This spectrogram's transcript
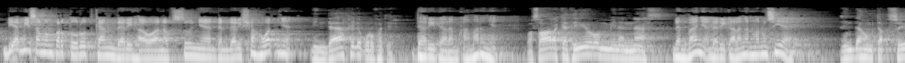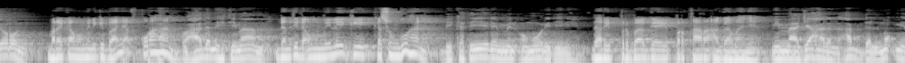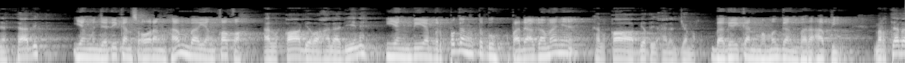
dia bisa memperturutkan dari hawa nafsunya dan dari syahwatnya من داخل غرفته dari dalam kamarnya وصار كثير من الناس dan banyak dari kalangan manusia عندهم تقصير mereka memiliki banyak kekurangan وعدم اهتمام dan tidak memiliki kesungguhan بكثير من أمور دينهم dari berbagai perkara agamanya مما جعل العبد المؤمن الثابت yang menjadikan seorang hamba yang kokoh yang dia berpegang teguh pada agamanya. Bagaikan memegang bara api. Maka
